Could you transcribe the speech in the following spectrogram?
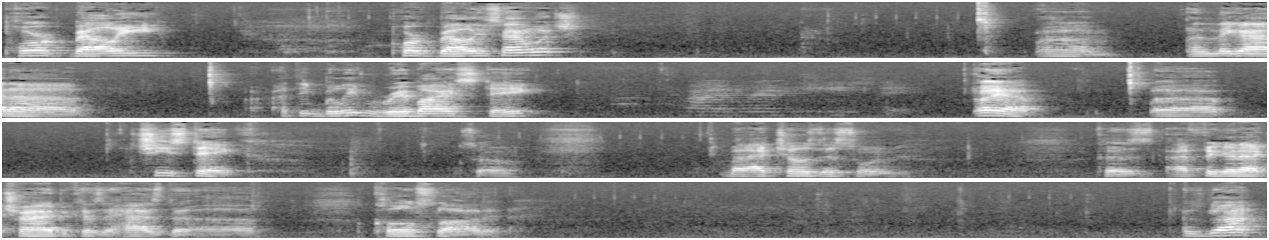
pork belly, pork belly sandwich. Um, and they got a, I think, believe ribeye steak. Oh yeah, uh, cheesesteak. So, but I chose this one because I figured I'd try it because it has the uh, coleslaw on it. It's got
